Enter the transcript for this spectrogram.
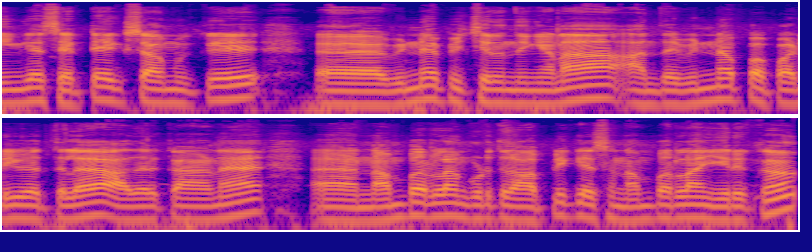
நீங்கள் செட் எக்ஸாமுக்கு விண்ணப்பிச்சிருந்தீங்கன்னா அந்த விண்ணப்ப படிவத்தில் அதற்கான நம்பர்லாம் கொடுத்துரு அப்ளிகேஷன் நம்பர்லாம் இருக்கும்.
